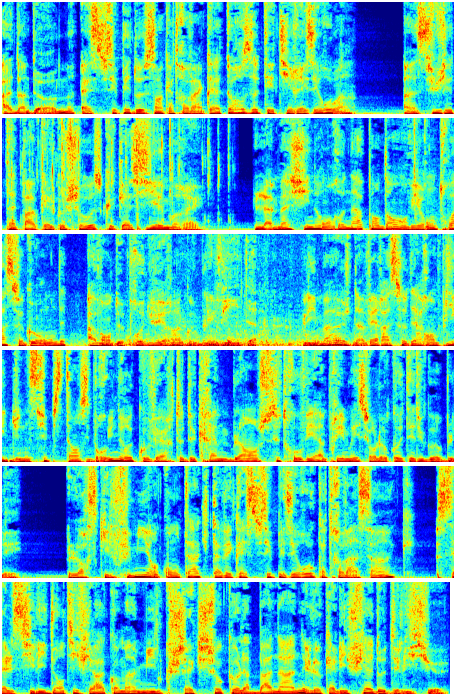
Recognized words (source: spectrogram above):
Addendum SCP-294-T-01 Un sujet tapa quelque chose que Cassie aimerait. La machine ronronna pendant environ 3 secondes, avant de produire un gobelet vide. L'image d'un verre à soda rempli d'une substance brune recouverte de crème blanche se trouvait imprimée sur le côté du gobelet. Lorsqu'il fut mis en contact avec SCP-085, celle-ci l'identifia comme un milkshake chocolat banane et le qualifia de délicieux.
